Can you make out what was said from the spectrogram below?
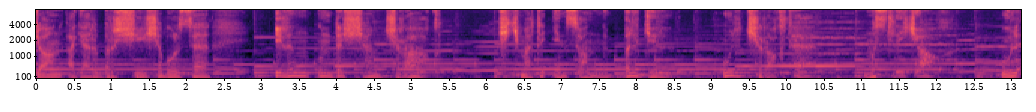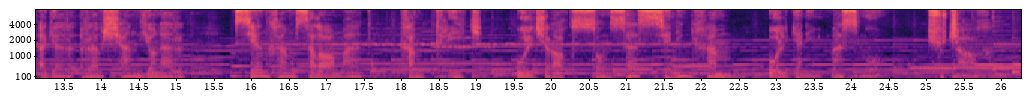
jon agar bir shisha bo'lsa ilm unda sham chiroq hikmati insonni bilgil ul chiroqda misli yog' ul agar ravshan yonar sen ham salomat ham tirik. Ulchiroq so'nsa sening ham o'lganing masmu. Shu chog'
